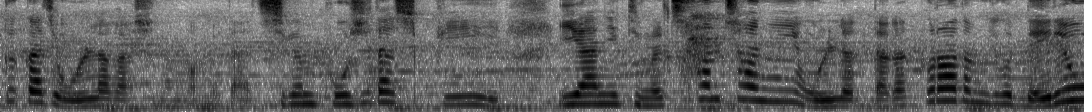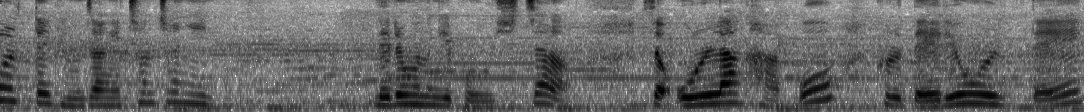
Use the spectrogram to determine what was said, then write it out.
끝까지 올라가시는 겁니다. 지금 보시다시피 이한이 등을 천천히 올렸다가 끌어당기고 내려올 때 굉장히 천천히 내려오는 게 보이시죠? 그래서 올라가고 그리고 내려올 때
